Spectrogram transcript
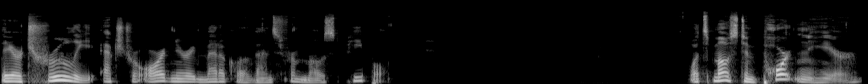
They are truly extraordinary medical events for most people. What's most important here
